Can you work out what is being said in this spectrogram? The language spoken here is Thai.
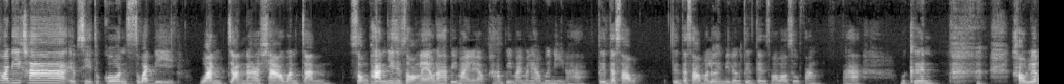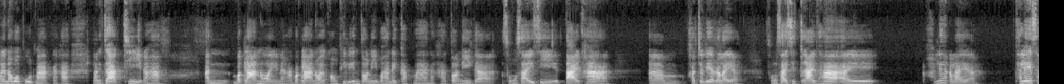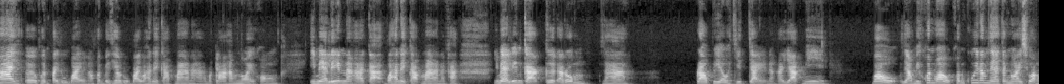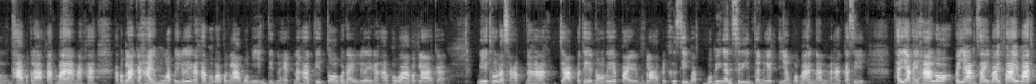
สวัสดีค่ะ FC ทุกคนสวัสดีวันจันทร์นะคะ เช้าวันจันทร์ 2022 แล้วนะคะ ปีใหม่แล้วข้ามปีใหม่มาแล้วเมื่อนี้นะคะ ตื่นแต่เช้าตื่นแต่เช้ามาเลยมีเรื่องตื่นเต้นมาเบาสู่ฟังนะคะเมื่อคืนเข้าเรื่องแล้วเนาะบ่พูดมากนะคะ หลังจากที่นะคะ อันบักลาหน่อยนะคะ บักลาหน่อยของพี่ลินตอนนี้บ้านได้กลับมานะคะ ตอนนี้ก็สงสัยสิตายค่าอ่าเขาจะเรียกอะไรอะ สงสัยสิตายถ้าไอ เขาเรียกอะไรอะทะเลทรายเออเพิ่นไปดูไบเนาะเพิ่นไปเที่ยวดูไบว่าท่านได้กลับมานะคะบักลาหำน้อยของอีเมลินนะคะกะว่าท่านได้กลับมานะคะอีเมลินกะเกิดอารมณ์นะคะเปล่าเปลี่ยวจิตใจนะคะ อยากมีเว่าอยากมีคนว่าคนคุยน้ำแน่จังหน่อยช่วงถ่าบักลากลับมานะคะบักลาก็หายหัวไปเลยนะคะ เพราะว่าบักลาบ่มีอินเทอร์เน็ตนะคะ ติดต่อบ่ได้เลยนะคะ เพราะว่าบักลาก็มีโทรศัพท์นะคะ จากประเทศนอร์เวย์ไปบักลาก็คือสีแบบบ่มีเงินซื้ออินเทอร์เน็ตอย่างประมาณนั้นนะคะก็สิถ้าอยากให้หาเลาะไปย่างใส่ไวไฟวัด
